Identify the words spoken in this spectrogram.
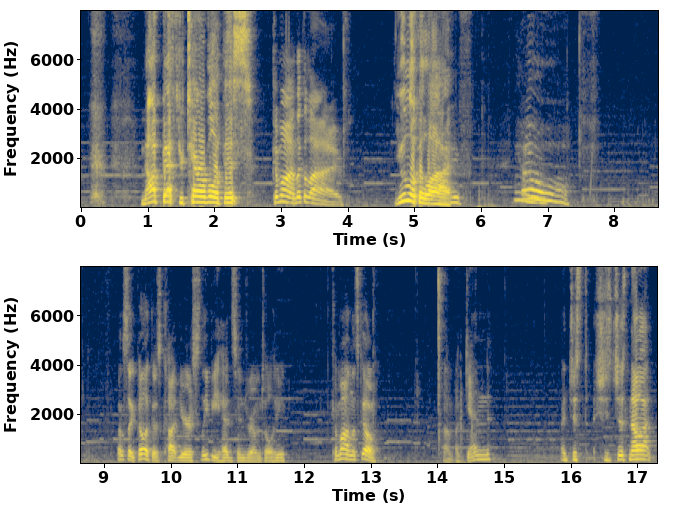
Not Beth, you're terrible at this. Come on, look alive! You look alive. Oh. Looks like Pilika's caught your sleepyhead syndrome, Tolhi. Come on, let's go. Um, again? I just, she's just not.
